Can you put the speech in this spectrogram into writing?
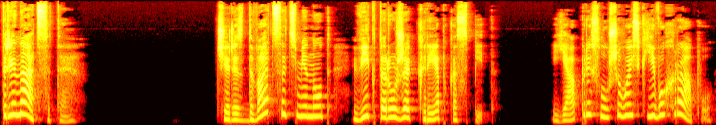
тринадцатая Через двадцать минут Виктор уже крепко спит. Я прислушиваюсь к его храпу,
